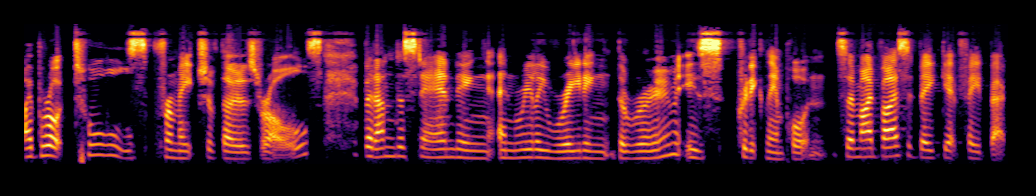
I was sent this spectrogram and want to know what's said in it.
i brought tools from each of those roles. But understanding and really reading the room is critically important. So my advice would be get feedback.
